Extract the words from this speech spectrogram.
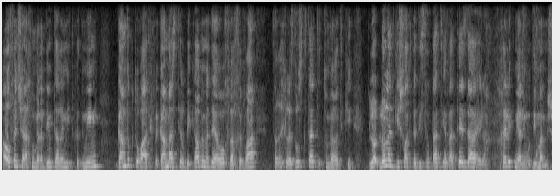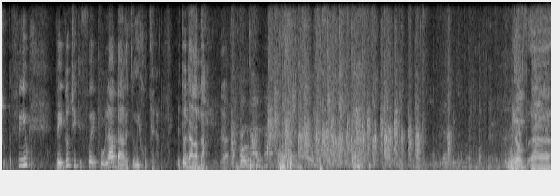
האופן שאנחנו מלמדים תארים מתקדמים, גם דוקטורט וגם מאסטר, בעיקר במדעי הרוח והחברה, צריך לזוז קצת, זאת אומרת, כי לא, לא להדגיש רק את הדיסרטציה והתזה, אלא חלק מהלימודים המשותפים, ועידוד שיתופי פעולה בארץ ומחוצה לה. ותודה רבה. טוב, אה,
